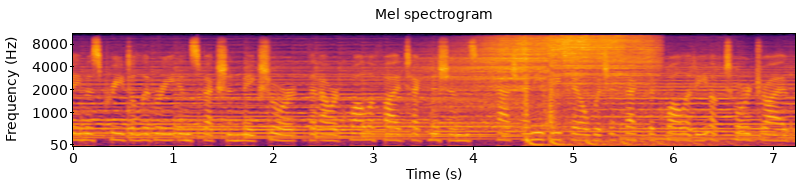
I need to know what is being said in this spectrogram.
famous pre-delivery inspection make sure that our qualified technicians catch any detail which affect the quality of tour drive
